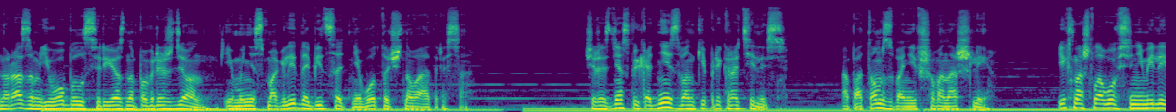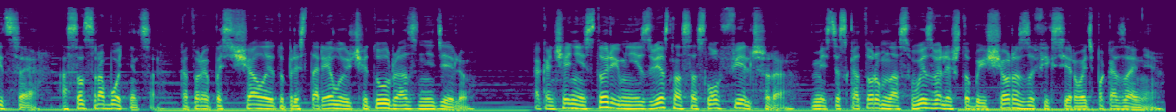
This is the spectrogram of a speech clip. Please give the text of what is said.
Но разум его был серьезно поврежден, и мы не смогли добиться от него точного адреса. Через несколько дней звонки прекратились, а потом звонившего нашли. Их нашла вовсе не милиция, а соцработница, которая посещала эту престарелую читу раз в неделю. Окончание истории мне известно со слов фельдшера, вместе с которым нас вызвали, чтобы еще раз зафиксировать показания.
